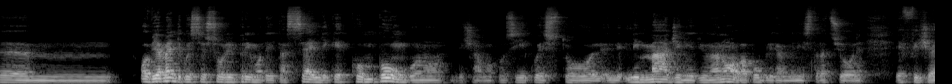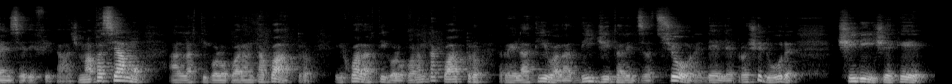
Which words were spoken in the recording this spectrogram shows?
Ehm, ovviamente questo è solo il primo dei tasselli che compongono, diciamo così, l'immagine di una nuova pubblica amministrazione efficienza ed efficace. Ma passiamo all'articolo 44, il quale articolo 44 relativo alla digitalizzazione delle procedure ci dice che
